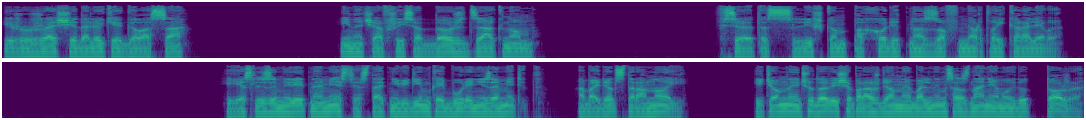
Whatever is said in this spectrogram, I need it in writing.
и жужжащие далекие голоса, и начавшийся дождь за окном. Все это слишком походит на зов мертвой королевы. Если замереть на месте, стать невидимкой, буря не заметит, обойдет стороной, И темные чудовища, порожденные больным сознанием, уйдут тоже.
